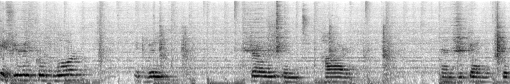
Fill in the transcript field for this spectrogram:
If you will cook more it will turn in hard and you can cook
